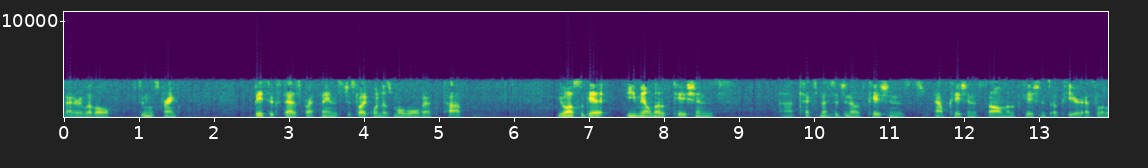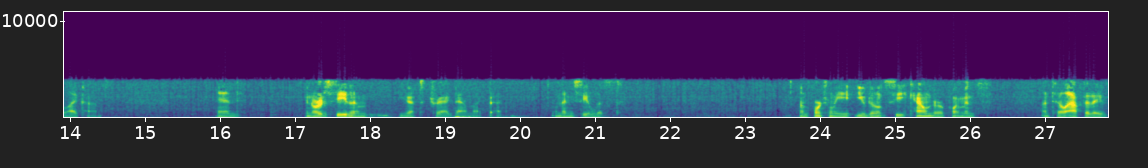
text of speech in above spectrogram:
battery level, signal strength, basic status bar things, just like Windows Mobile, at the top. You also get email notifications, uh, text message notifications, application install notifications up here as little icons. And in order to see them, you have to drag down like that. And then you see a list. Unfortunately, you don't see calendar appointments until after they've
